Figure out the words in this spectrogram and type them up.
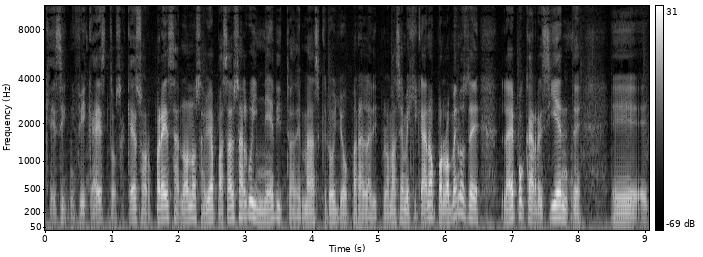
¿qué significa esto? O sea, qué sorpresa, no nos había pasado, es algo inédito además, creo yo, para la diplomacia mexicana, o por lo menos de la época reciente. Eh,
